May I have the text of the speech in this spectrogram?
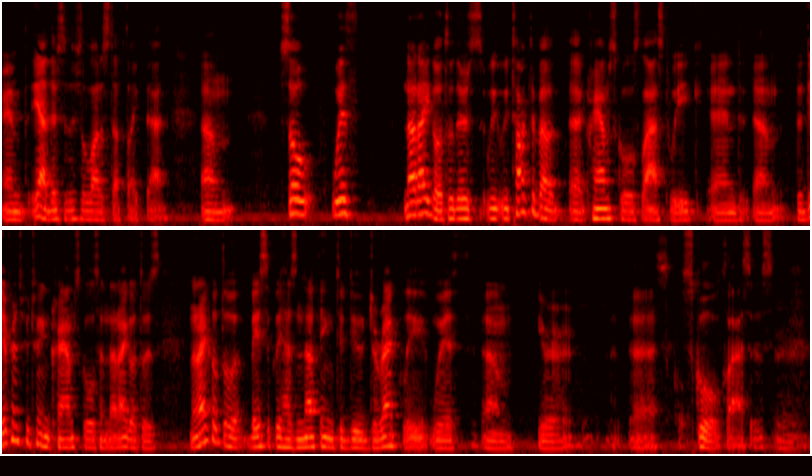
and yeah, there's there's a lot of stuff like that. Um, so with Naraigoto, there's we, we talked about uh, cram schools last week, and um, the difference between cram schools and Naraigoto is Naraigoto basically has nothing to do directly with um, your uh, School. school classes. うん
